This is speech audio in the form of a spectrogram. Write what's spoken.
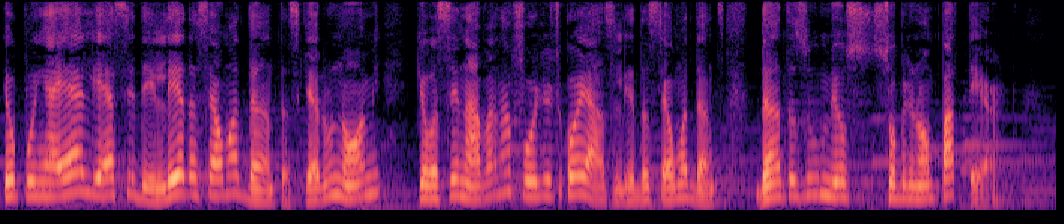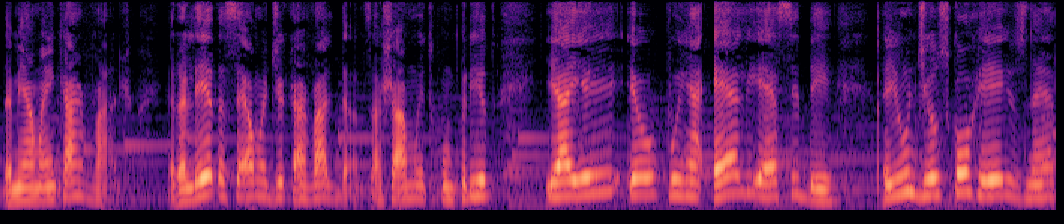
eu punha LSD, Leda Selma Dantas, que era o nome que eu assinava na Folha de Goiás, Leda Selma Dantas. Dantas, o meu sobrenome paterno, da minha mãe Carvalho. Era Leda Selma de Carvalho Dantas. Achava muito comprido e aí eu punha LSD. E um dia os Correios, né,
